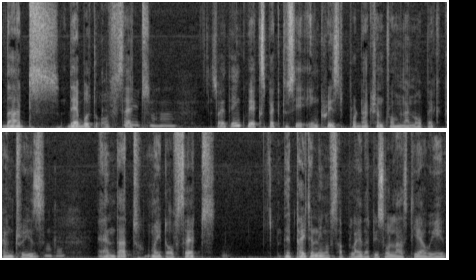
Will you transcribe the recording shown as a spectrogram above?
that they're able to Good offset. Mhm. So I think we expect to see increased production from non OPEC countries, Okay. and that might offset the tightening of supply that we saw last year with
